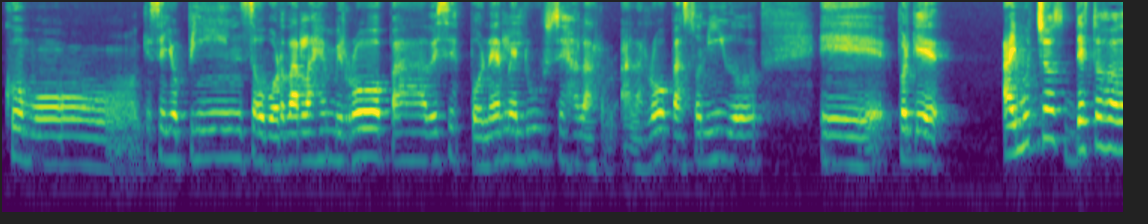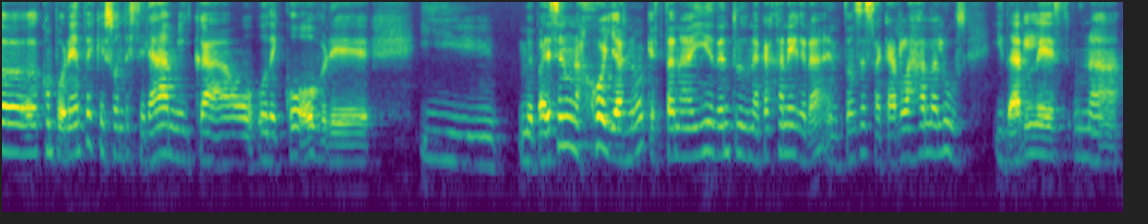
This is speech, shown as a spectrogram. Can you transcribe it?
Como, qué sé yo, pins o bordarlas en mi ropa, a veces ponerle luces a la, a la ropa, sonidos, eh, porque hay muchos de estos componentes que son de cerámica o, de cobre y me parecen unas joyas, ¿no? Que están ahí dentro de una caja negra, entonces sacarlas a la luz y darles una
